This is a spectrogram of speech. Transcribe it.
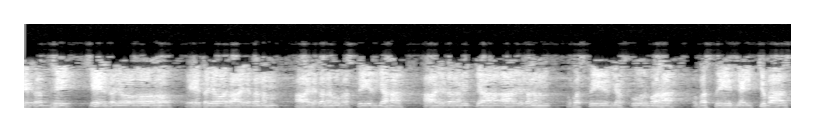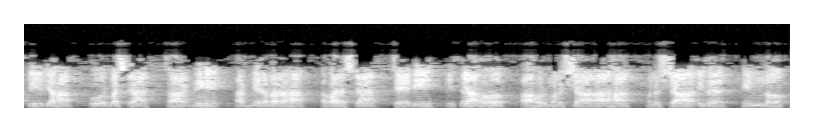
एतद्धि ह्येतयोः एतयोरायतनम् आयतनमुपस्तीर्यः आयतनमित्या आयतनम् उपस्तीर्यः पूर्वः उपस्तीर्य इत्युपास्तीर्यः पूर्वश्च साग्निः अग्निरपरः अपरश्च चेति इत्याहुः आहुर्मनुष्याः मनुष्या इत् इन्दो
